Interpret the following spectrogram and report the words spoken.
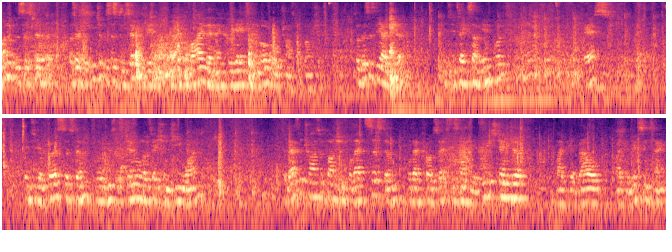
one of the systems, uh, sorry, for each of the systems separately, and combine them and create an overall transfer function. So this is the idea, is you take some input, S, into your first system, we'll use this general notation G1. So that's the transfer function for that system, for that process. This might be a heat exchanger, might be a valve, might be a mixing tank.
